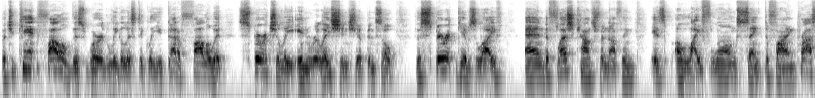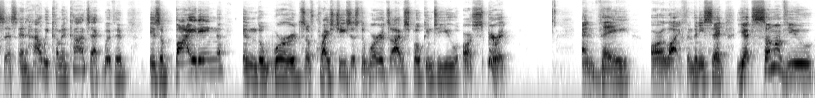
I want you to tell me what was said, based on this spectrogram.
But you can't follow this word legalistically. You've got to follow it spiritually in relationship. And so the spirit gives life and the flesh counts for nothing It's a lifelong sanctifying process. And how we come in contact with it is abiding in the words of Christ Jesus. The words I've spoken to you are spirit and they are life. And then he said, Yet some of you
